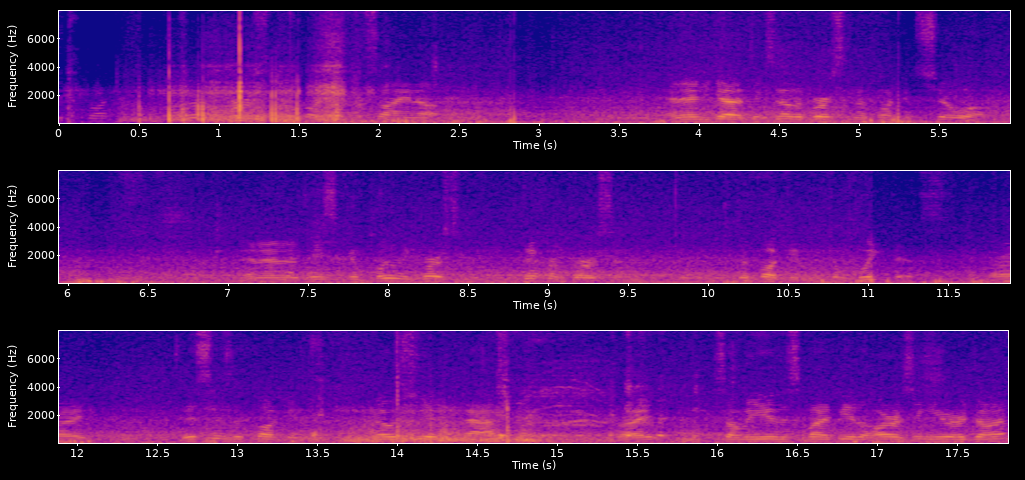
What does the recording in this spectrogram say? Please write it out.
person to fucking sign up. And then you got it takes another person to fucking show up. And then it takes a completely person, different person to fucking complete this. Alright? This is a fucking no shit master. Right? Some of you this might be the hardest thing you ever done.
